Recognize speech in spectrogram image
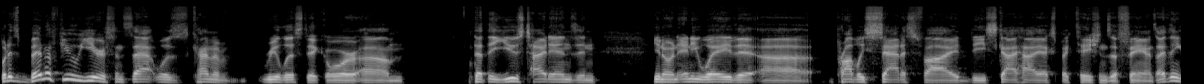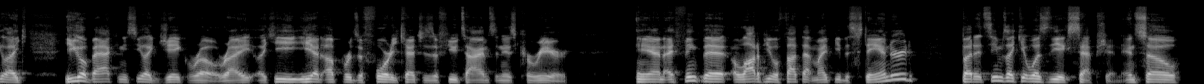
But it's been a few years since that was kind of realistic or um, that they used tight ends in, you know, in any way that uh, probably satisfied the sky high expectations of fans. I think like you go back and you see like Jake Roh, right? Like he he had upwards of 40 catches a few times in his career. And I think that a lot of people thought that might be the standard, but it seems like it was the exception. And so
